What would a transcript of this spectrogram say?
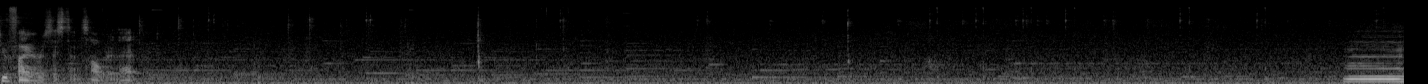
Two fire resistance, I'll wear that. Hmm.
